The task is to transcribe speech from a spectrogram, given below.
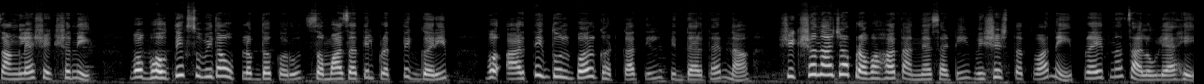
चांगल्या शैक्षणिक व भौतिक सुविधा उपलब्ध करून समाजातील प्रत्येक गरीब व आर्थिक दुर्बल घटकातील विद्यार्थ्यांना शिक्षणाच्या प्रवाहात आणण्यासाठी विशेष तत्वाने प्रयत्न चालवले आहे.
